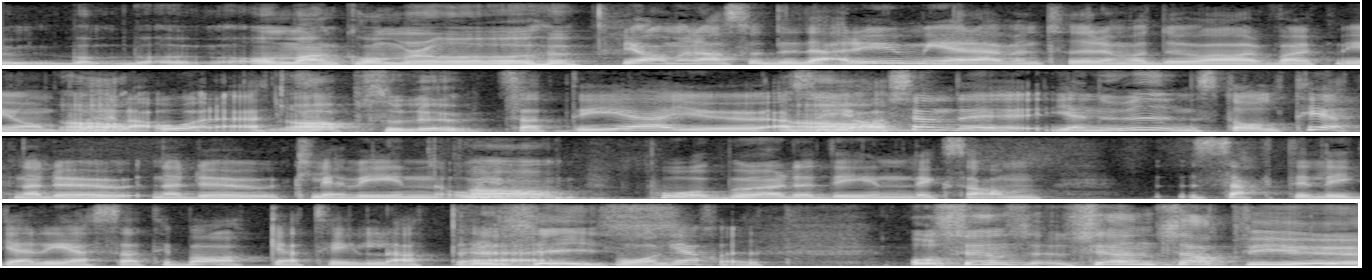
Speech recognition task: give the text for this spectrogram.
eh, om man kommer att... Ja, men alltså det där är ju mer äventyr än vad du har varit med om på hela året. Ja, absolut. Så det är ju, alltså Ja. jag kände genuin stolthet när du, när du klev in och Ja. påbörjade din liksom sakteliga resa tillbaka till att eh, våga skit. Och sen, sen satt vi ju...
